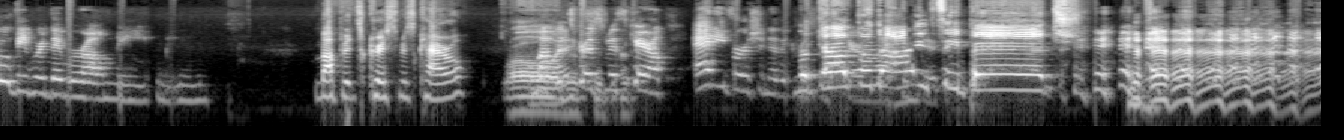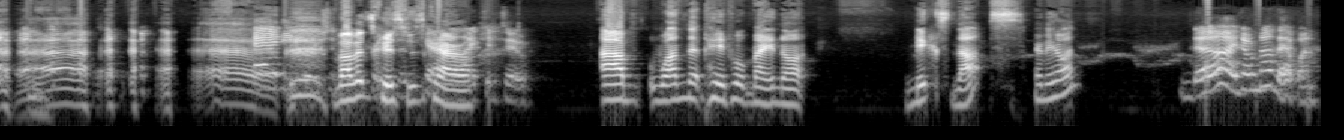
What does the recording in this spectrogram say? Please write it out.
movie where they were all mean. mean. Muppets Christmas Carol. oh, Well, it's that's a Christmas Carol. Any version of the Christmas Look out for the I can do. icy patch. Any version Muppets the Christmas Carol. I could do. Um, one that people may not Mixed Nuts. Anyone? No, I don't know that one.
